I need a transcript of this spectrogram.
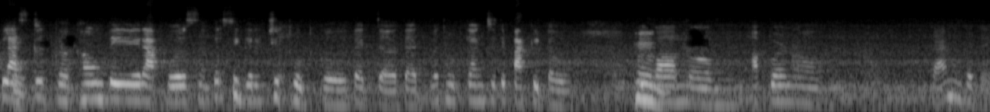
प्लास्टिक खाऊन ते रॅपर्स नंतर सिगरेटची थोटकं त्यात त्यातल्या थोटकांचे ते पाकिट. किंवा आपण काय म्हणतो ते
